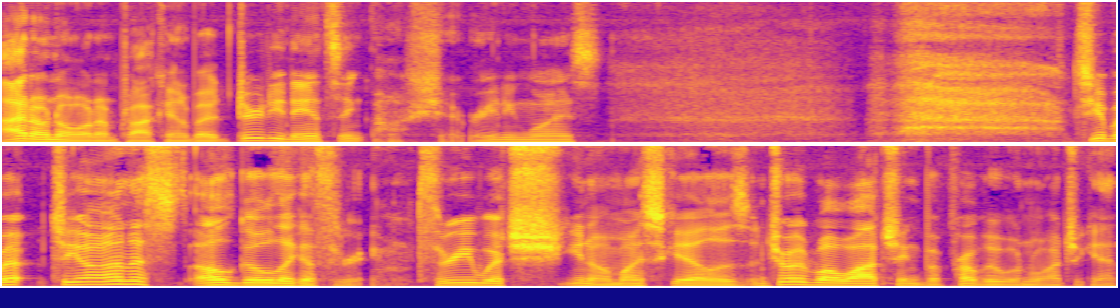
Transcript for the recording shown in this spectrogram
i don't know what i'm talking about dirty dancing oh shit rating wise to be, to be honest, I'll go like a three. Three, which, you know, my scale is enjoyed while watching, but probably wouldn't watch again.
